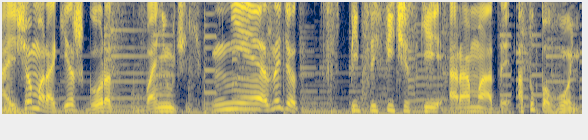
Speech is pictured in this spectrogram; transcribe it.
А еще Маракеш — город вонючий. Не, знаете, вот специфические ароматы, а тупо вонь.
